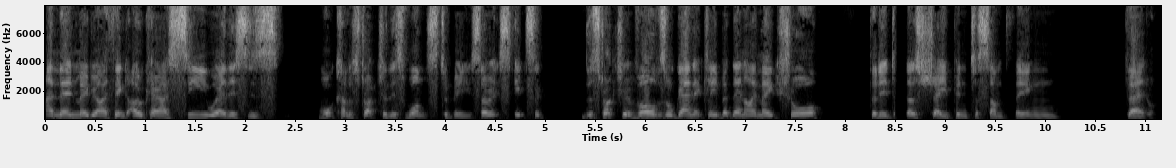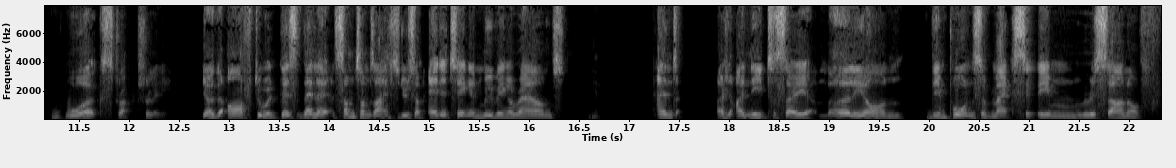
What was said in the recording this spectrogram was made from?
and then maybe I think, okay, I see where this is, what kind of structure this wants to be. So it's it's a the structure evolves organically, but then I make sure that it does shape into something that works structurally. You know, the afterward, there's, then uh, sometimes I have to do some editing and moving around. And I, I need to say early on the importance of Maxim Rysanov,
